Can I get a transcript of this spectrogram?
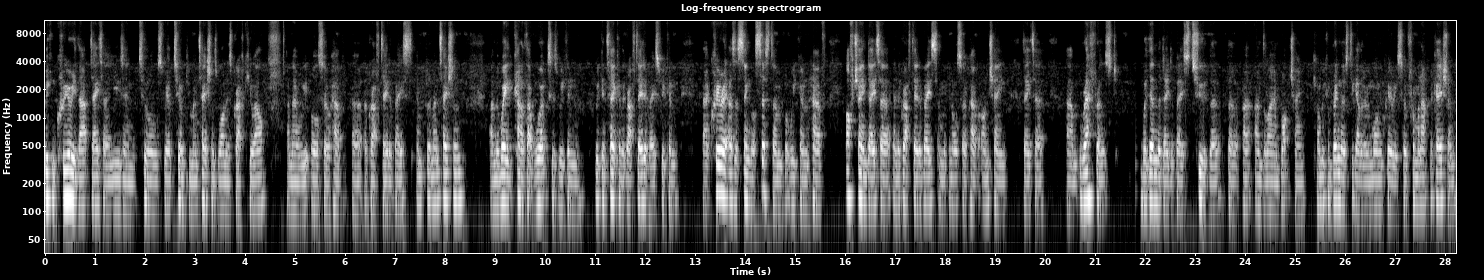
we can query that data using tools. We have two implementations. One is GraphQL, and then we also have a, a graph database implementation. And the way kind of that works is we can we can take in the graph database, we can uh, query it as a single system, but we can have off-chain data in the graph database, and we can also have on-chain data um, referenced within the database to the, the uh, underlying blockchain. And we can bring those together in one query. So from an application,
